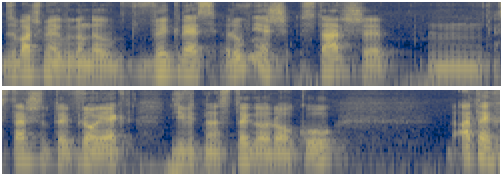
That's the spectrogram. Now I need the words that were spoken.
Zobaczmy, jak wyglądał wykres. Również starszy, starszy tutaj projekt 19 roku. ATH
